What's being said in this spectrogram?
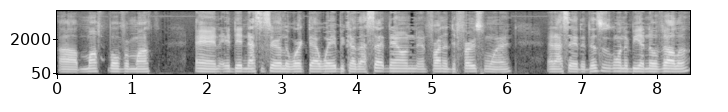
uh, month over month and it didn't necessarily work that way because I sat down in front of the first one and I said that this was going to be a novella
